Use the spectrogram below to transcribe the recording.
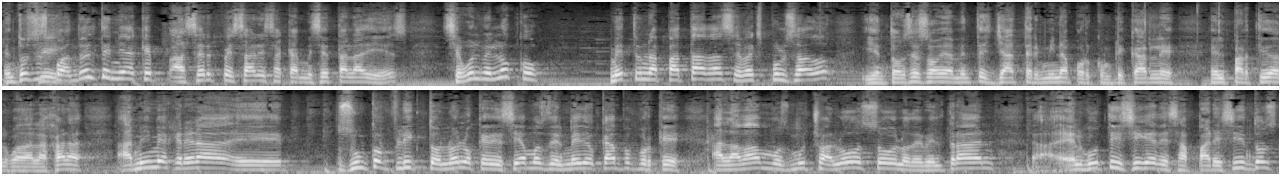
Entonces, Sí. cuando él tenía que hacer pesar esa camiseta a la 10, se vuelve loco. Mete una patada, se va expulsado y entonces obviamente ya termina por complicarle el partido al Guadalajara. A mí me genera eh, pues un conflicto, ¿no? Lo que decíamos del medio campo, porque alabábamos mucho al oso, lo de Beltrán, el Guti sigue desaparecido. Entonces,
